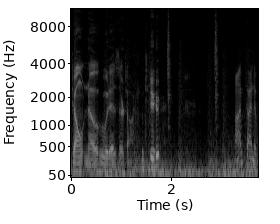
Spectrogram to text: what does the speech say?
don't know who it is they're talking to. I'm kind of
